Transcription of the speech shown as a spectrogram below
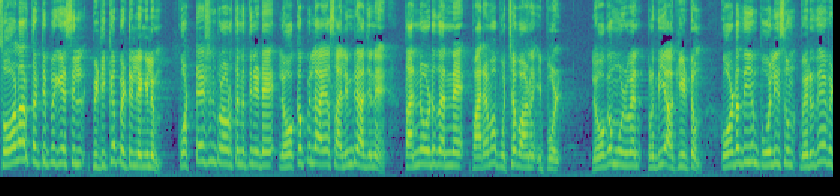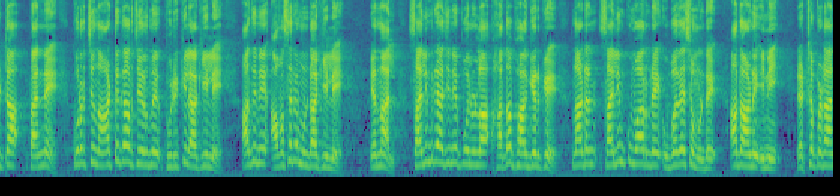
സോളാർ തട്ടിപ്പ് കേസിൽ പിടിക്കപ്പെട്ടില്ലെങ്കിലും കൊട്ടേഷൻ പ്രവർത്തനത്തിനിടെ ലോക്കപ്പിലായ സലിം രാജനെ തന്നോട് തന്നെ പരമപുച്ഛമാണ് ഇപ്പോൾ. ലോകം മുഴുവൻ പ്രതിയാക്കിയിട്ടും കോടതിയും പോലീസും വെറുതെ വിട്ട തന്നെ കുറച്ച് നാട്ടുകാർ ചേർന്ന് കുരുക്കിലാക്കിയില്ലേ? അതിന് അവസരമുണ്ടാക്കിയില്ലേ? എന്നാൽ സലിം രാജിനെ പോലുള്ള ഹതഭാഗ്യർക്ക് നടൻ സലിം കുമാറിന്റെ ഉപദേശമുണ്ട്. അതാണ് ഇനി. രക്ഷപ്പെടാൻ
